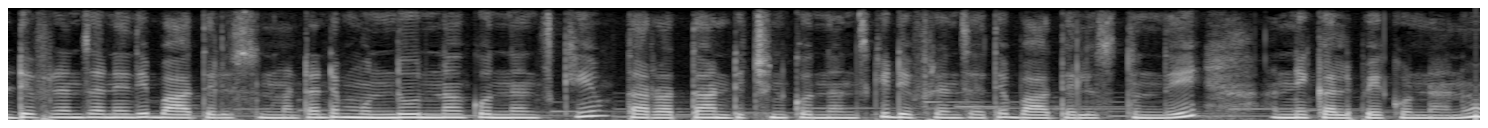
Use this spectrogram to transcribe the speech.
డిఫరెన్స్ అనేది బాగా తెలుస్తుంది అనమాట అంటే ముందు ఉన్న కొందన్స్కి తర్వాత అంటించిన కొందన్స్కి డిఫరెన్స్ అయితే బాగా తెలుస్తుంది. అన్నీ కలిపేకున్నాను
